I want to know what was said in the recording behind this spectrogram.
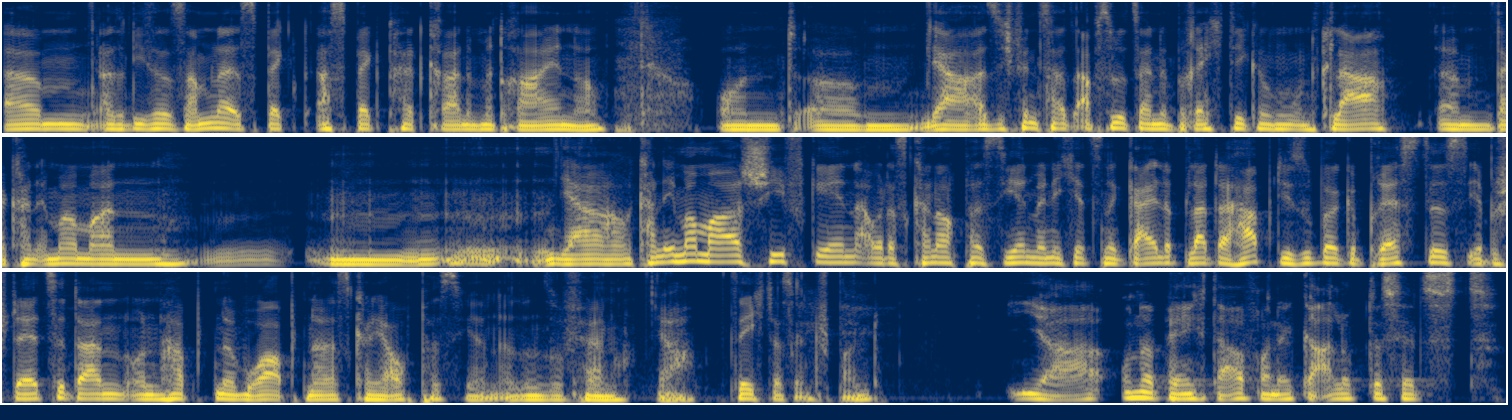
Ähm, also dieser Sammleraspekt Aspekt halt gerade mit rein. Ne? Und ähm, ja, also ich finde es halt absolut seine Berechtigung und klar, ähm, da kann immer mal ein, mm, ja, kann immer mal schief gehen, aber das kann auch passieren, wenn ich jetzt eine geile Platte habe, die super gepresst ist, ihr bestellt sie dann und habt eine Warp, ne? Das kann ja auch passieren. Also insofern, ja, sehe ich das entspannt. Ja, unabhängig davon, egal ob das jetzt,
